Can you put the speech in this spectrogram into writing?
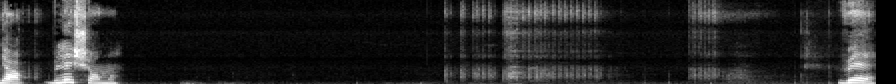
Ya Bileş alma. Ve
